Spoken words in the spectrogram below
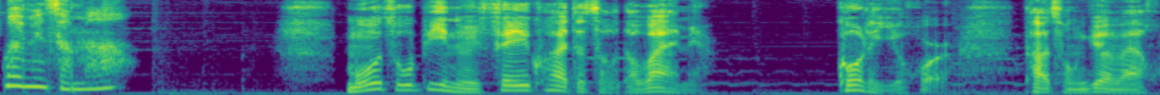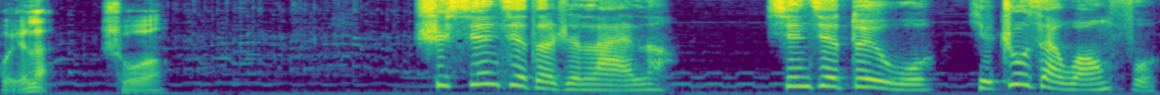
外面怎么了？魔族婢女飞快的走到外面。过了一会儿，她从院外回来，说：“是仙界的人来了，仙界队伍也住在王府。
